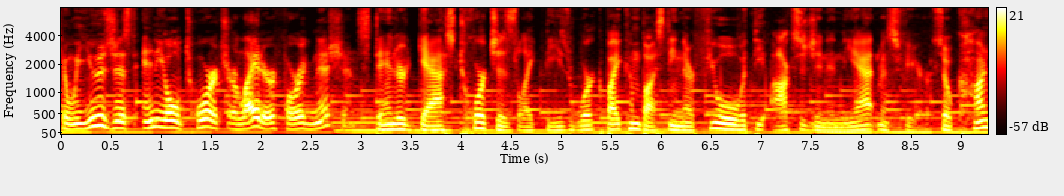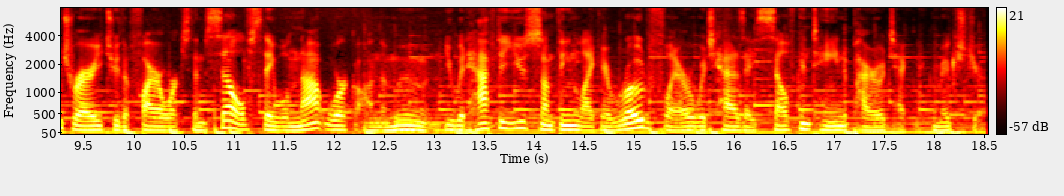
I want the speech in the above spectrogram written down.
Can we use just any old torch or lighter for ignition? Standard gas torches like these work by combusting their fuel with the oxygen in the atmosphere. So, contrary to the fireworks themselves, they will not work on the moon. You would have to use something like a road flare, which has a self contained pyrotechnic mixture.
